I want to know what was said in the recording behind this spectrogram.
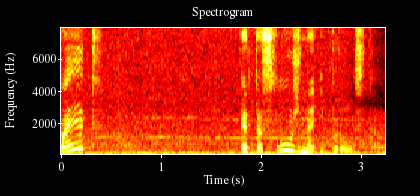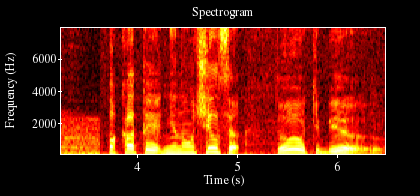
Поет это сложно и просто. Пока ты не научился, то тебе э,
